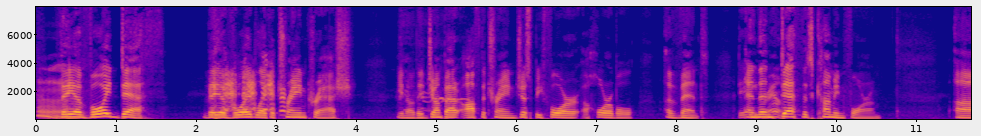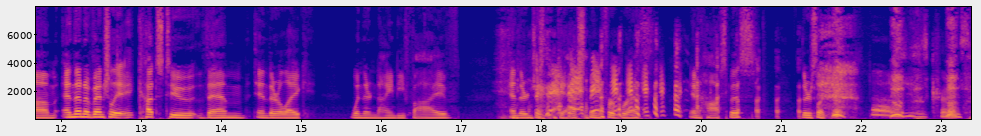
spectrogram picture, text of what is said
they avoid death, they avoid like a train crash. You know, they jump out off the train just before a horrible event, Danny and then Brown. death is coming for them. Um, and then eventually it cuts to them, and they're like, when they're ninety-five, and they're just gasping for breath in hospice. There's like, Oh, Jesus Christ.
